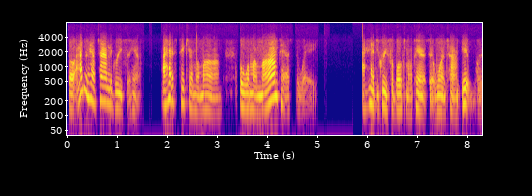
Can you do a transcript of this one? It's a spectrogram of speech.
So I didn't have time to grieve for him. I had to take care of my mom. But when my mom passed away, I had to grieve for both my parents at one time. It was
